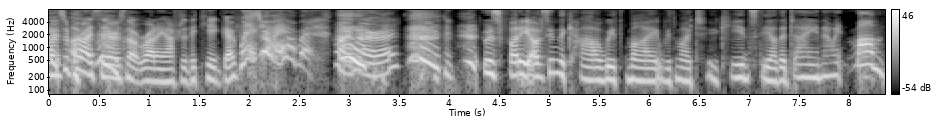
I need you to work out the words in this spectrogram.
I'm surprised Sarah's not running after the kid. Go. Where's your helmet? I know, right? it was funny. I was in the car with my with my two kids the other day, and they went, "Mum,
